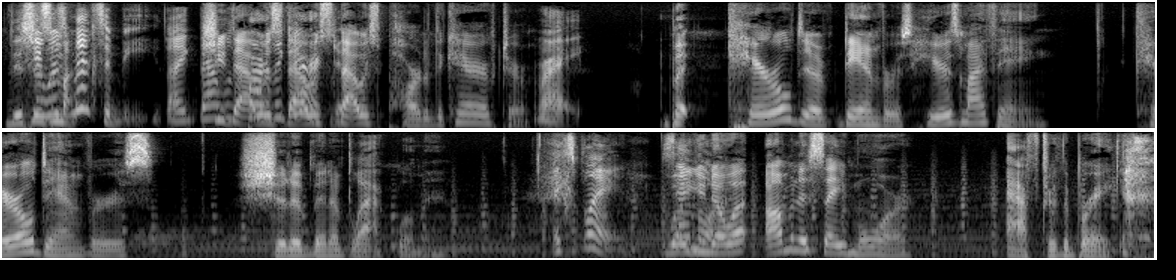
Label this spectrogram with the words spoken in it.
this she is was my- meant to be. Like that. she was that was that was that was part of the character. Right. but carol Da- danvers here's my thing. Carol danvers should have been a black woman Explain. well Say you know what? I'm gonna say more after the break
